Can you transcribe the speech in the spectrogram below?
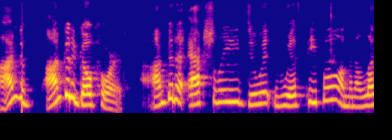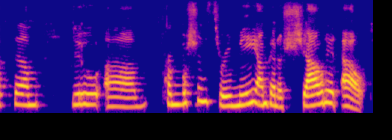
I'm gonna, I'm going to go for it. I'm going to actually do it with people. I'm going to let them do uh, promotions through me. I'm going to shout it out.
